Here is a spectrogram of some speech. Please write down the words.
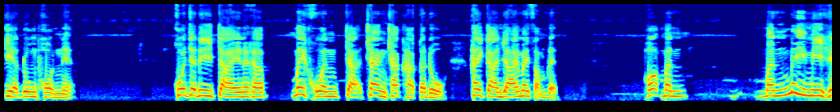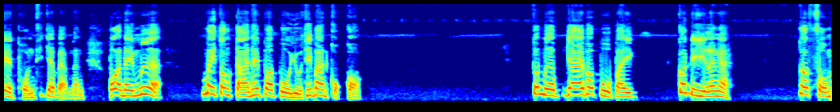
เกลียดลุงพลเนี่ย ควรจะดีใจนะครับ ไม่ควรจะแช่งชักหักกระดูก ให้การย้ายไม่สำเร็จ เพราะมัน มันไม่มีเหตุผลที่จะแบบนั้น เพราะในเมื่อไม่ต้องการให้พ่อปู่อยู่ที่บ้านกกอก ก็เมื่อย้ายพ่อปู่ไปก็ดีแล้วไงก็สม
